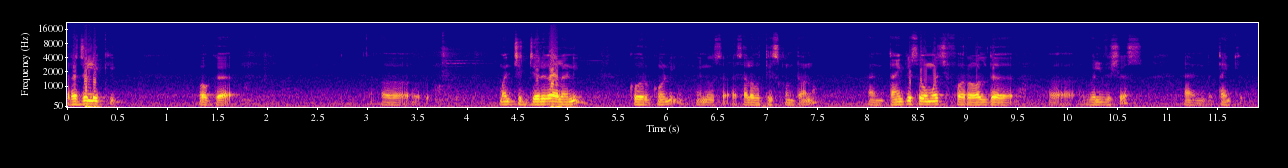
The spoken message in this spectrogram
ప్రజలకి ఒక మంచి జరగాలని కోరుకొని నేను స- సెలవు తీసుకుంటాను. And thank you so much for all the well wishes. And thank you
